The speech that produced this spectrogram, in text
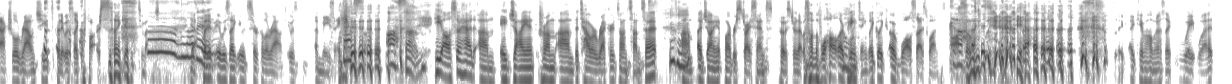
actual round sheets but it was like a farce like it was too much Oh, yeah it. but it, it was like it would circle around it was amazing That's awesome. he also had um a giant from um the tower records on sunset Mhm. um a giant barbra streisand poster that was on the wall or Oh painting like like a wall sized one awesome yeah like i came home and i was like wait what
